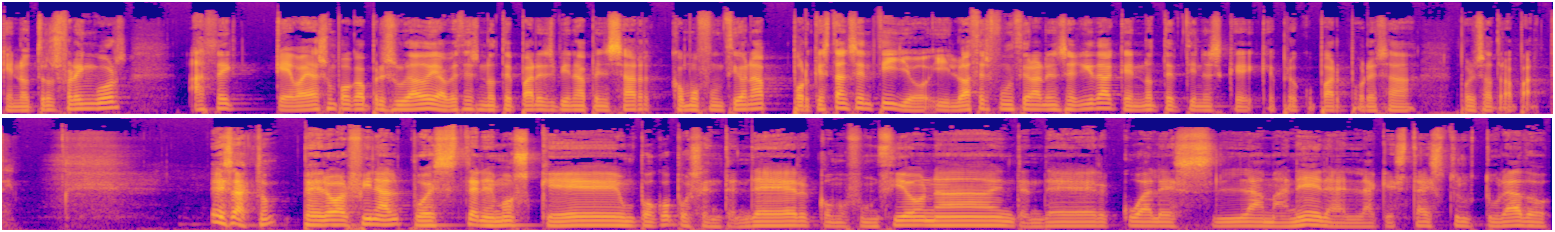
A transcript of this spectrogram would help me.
que en otros frameworks, hace que vayas un poco apresurado y a veces no te pares bien a pensar cómo funciona, porque es tan sencillo y lo haces funcionar enseguida que no te tienes que, preocupar por esa, por esa otra parte. Exacto, pero al final pues tenemos que un poco pues entender cómo funciona, entender cuál es la manera en la que está estructurado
